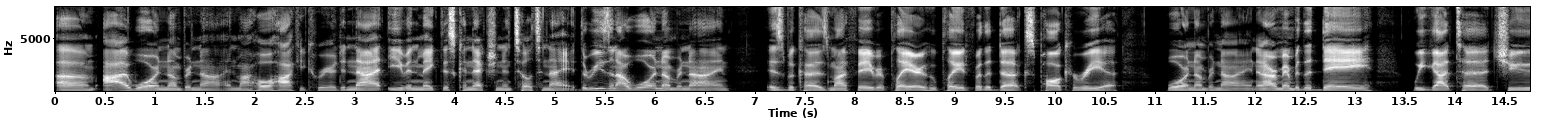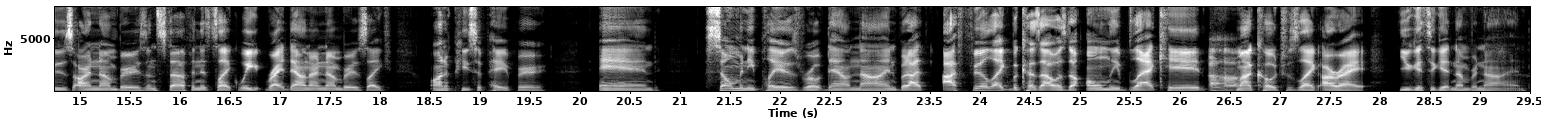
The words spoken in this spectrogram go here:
Um, I wore number nine my whole hockey career. Did not even make this connection until tonight. The reason I wore number nine is because my favorite player who played for the Ducks, Paul Kariya, wore number nine. And I remember the day we got to choose our numbers and stuff, and it's like we write down our numbers like on a piece of paper, and so many players wrote down nine, but I I feel like because I was the only black kid, Uh-huh. my coach was like, "All right, you get to get number nine.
